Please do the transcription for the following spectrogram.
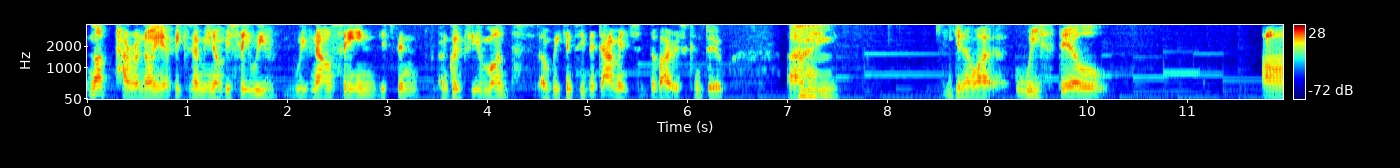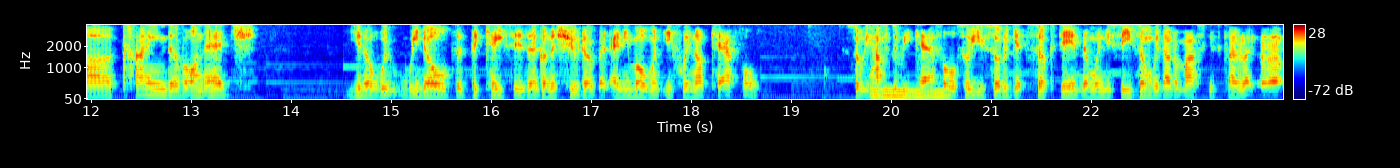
not paranoia because I mean obviously we've we've now seen it's been a good few months and we can see the damage that the virus can do. Um. You know, I, we still are kind of on edge. You know, we we know that the cases are going to shoot up at any moment if we're not careful. So we have to be careful. So you sort of get sucked in, and when you see someone without a mask, it's kind of like, uh,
